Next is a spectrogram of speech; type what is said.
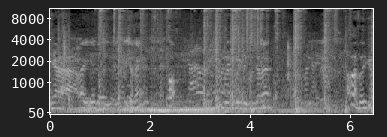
ये है ओ है हाँ सही कर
